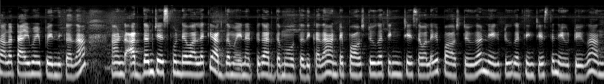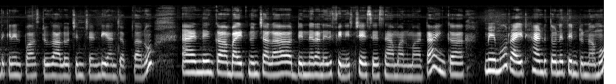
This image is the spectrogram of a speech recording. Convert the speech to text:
చాలా టైం అయిపోయింది కదా. అండ్ అర్థం చేసుకునే వాళ్ళకి అర్థమైనట్టుగా అర్థమవుతుంది కదా. అంటే పాజిటివ్గా థింక్ చేసే వాళ్ళకి పాజిటివ్గా నెగిటివ్గా థింక్ చేస్తే నెగిటివ్గా. అందుకే నేను పాజిటివ్గా ఆలోచించండి అని చెప్తాను. అండ్ ఇంకా బయట నుంచి అలా డిన్నర్ అనేది ఫినిష్ చేసేసామన్నమాట. ఇంకా మేము రైట్ హ్యాండ్తోనే తింటున్నాము.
